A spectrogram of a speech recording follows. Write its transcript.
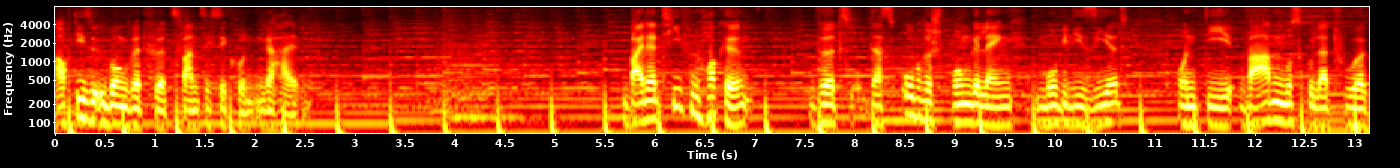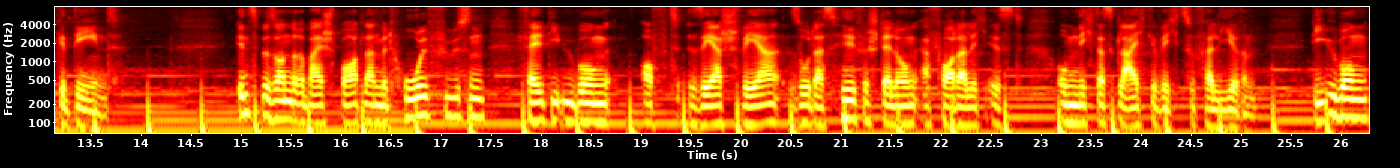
Auch diese Übung wird für 20 Sekunden gehalten. Bei der tiefen Hocke wird das obere Sprunggelenk mobilisiert und die Wadenmuskulatur gedehnt. Insbesondere bei Sportlern mit Hohlfüßen fällt die Übung oft sehr schwer, so dass Hilfestellung erforderlich ist, um nicht das Gleichgewicht zu verlieren. Die Übung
